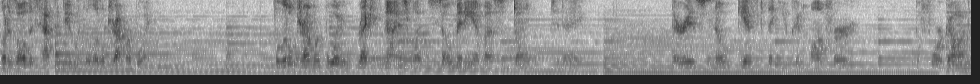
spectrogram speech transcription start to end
What does all this have to do with the little drummer boy? The little drummer boy recognized what so many of us don't today. There is no gift that you can offer before God,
